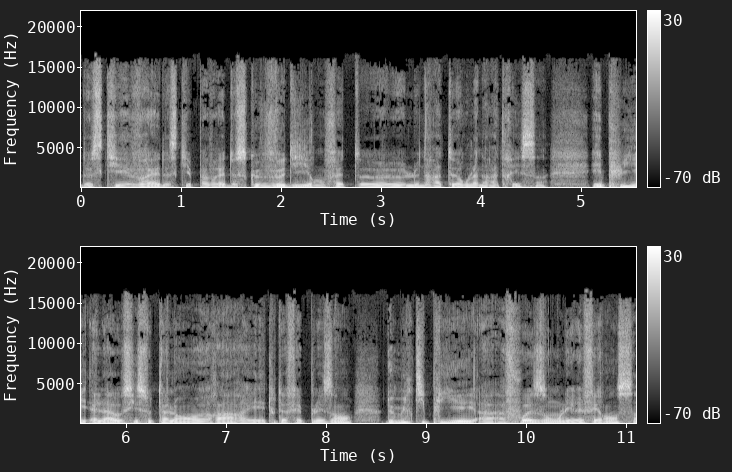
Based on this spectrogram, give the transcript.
de ce qui est vrai, de ce qui est pas vrai, de ce que veut dire en fait euh, le narrateur ou la narratrice. Et puis elle a aussi ce talent euh, rare et, tout à fait plaisant de multiplier à, foison les références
